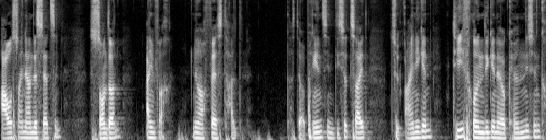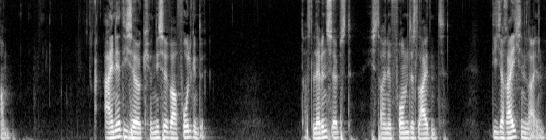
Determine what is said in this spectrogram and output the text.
auseinandersetzen, sondern einfach nur festhalten, dass der Prinz in dieser Zeit zu einigen tiefgründigen Erkenntnissen kam. Eine dieser Erkenntnisse war folgende. Das Leben selbst ist eine Form des Leidens. Die Reichen leiden,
